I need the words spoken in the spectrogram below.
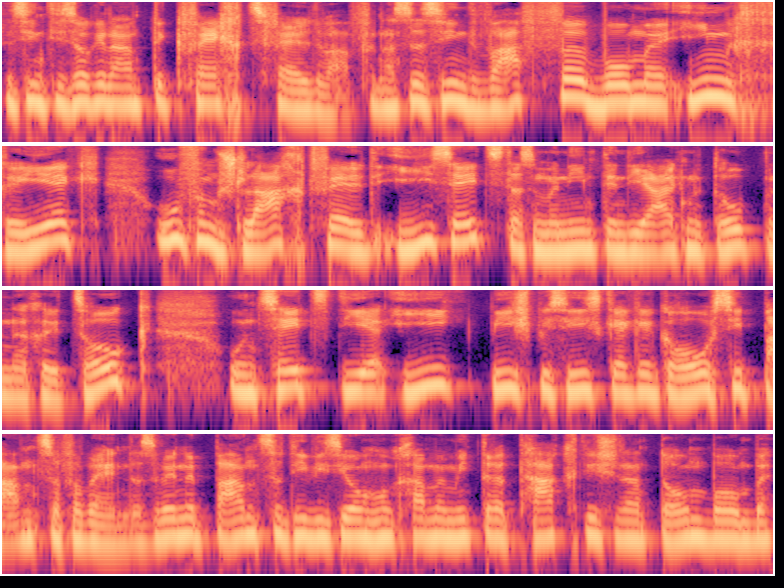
Das sind die sogenannten Gefechtsfeldwaffen. Also das sind Waffen, wo man im Krieg auf dem Schlachtfeld einsetzt. Also man nimmt dann die eigenen Truppen ein bisschen zurück und setzt die ein, beispielsweise gegen große Panzerverbände. Also wenn eine Panzerdivision kommt, kann man mit einer taktischen Atombombe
